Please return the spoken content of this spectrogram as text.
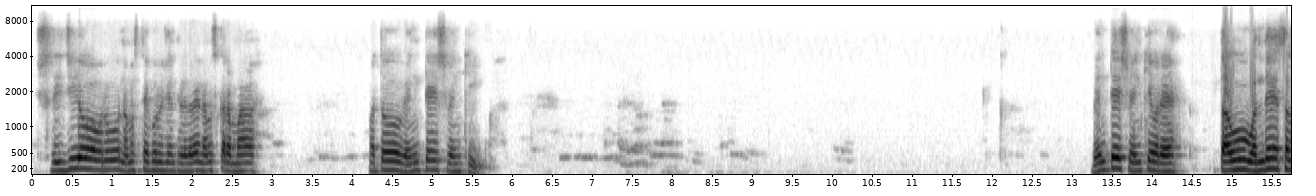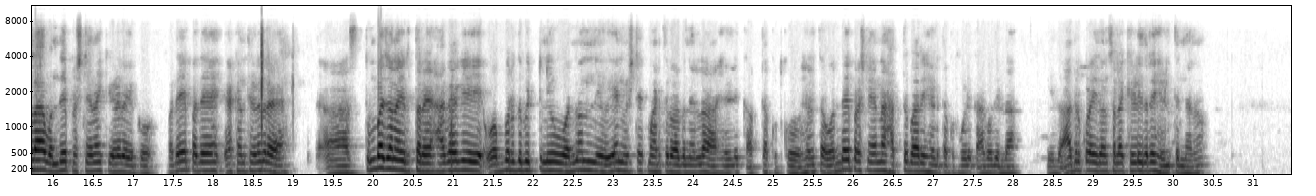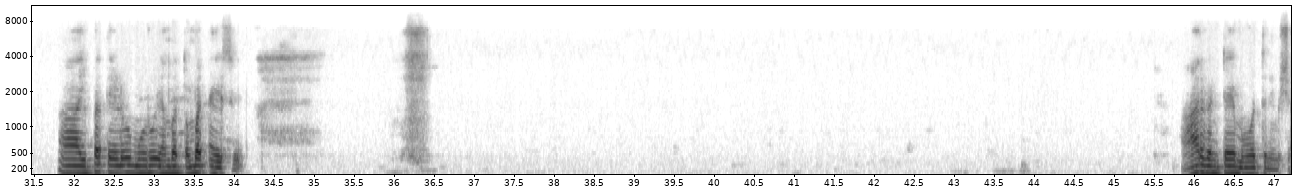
ಶ್ರೀಜಿಯೋ ಅವರು, ನಮಸ್ತೆ ಗುರುಜಿ ಅಂತ ಹೇಳಿದ್ರೆ ನಮಸ್ಕಾರಮ್ಮ ಮತ್ತು ವೆಂಕಟೇಶ್ ವೆಂಕಿ. ವೆಂಕಟೇಶ್ ವೆಂಕಿ ಅವರೇ, ತಾವು ಒಂದೇ ಸಲ ಒಂದೇ ಪ್ರಶ್ನೆನ ಕೇಳಬೇಕು. ಪದೇ ಪದೇ, ಯಾಕಂತ ಹೇಳಿದ್ರೆ ತುಂಬಾ ಜನ ಇರ್ತಾರೆ. ಹಾಗಾಗಿ ಒಬ್ಬರದ್ದು ಬಿಟ್ಟು ನೀವು ಒಂದೊಂದು ನೀವು ಏನು ಮಿಸ್ಟೇಕ್ ಮಾಡ್ತಿರೋ ಅದನ್ನೆಲ್ಲ ಹೇಳಲಿಕ್ಕೆ ಆಗ್ತಾ ಕುತ್ಕೋ, ಹೇಳ್ತಾ ಒಂದೇ ಪ್ರಶ್ನೆಯನ್ನ ಹತ್ತು ಬಾರಿ ಹೇಳ್ತಾ ಕುತ್ಕೊಳ್ಳಿಕ್ ಆಗೋದಿಲ್ಲ ಇದು ಆದ್ರೂ ಕೂಡ ಇದೊಂದ್ಸಲ ಕೇಳಿದರೆ ಹೇಳ್ತೀನಿ ನಾನು. ಇಪ್ಪತ್ತೇಳು, ಮೂರು, ಎಂಬತ್ತೊಂಬತ್ತನೇ ಇಸ್ವಿ. ಆರು ಗಂಟೆ ಮೂವತ್ತು ನಿಮಿಷ.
